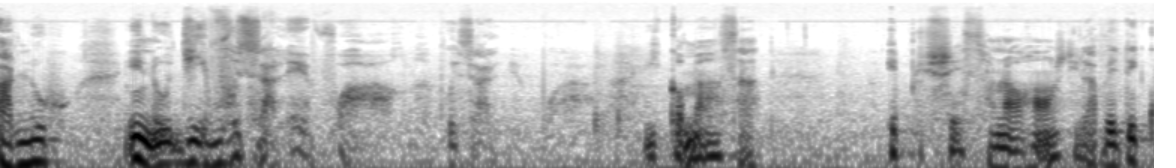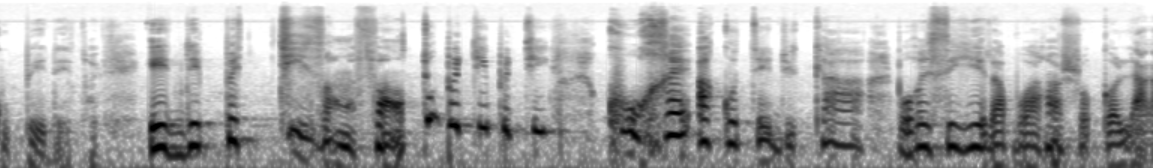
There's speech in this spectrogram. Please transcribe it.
à nous. Il nous dit Vous allez voir. Vous allez voir. Il commence à éplucher son orange, il avait découpé des trucs. Et des petits enfants, tout petits, petits, couraient à côté du car pour essayer d'avoir un chocolat.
